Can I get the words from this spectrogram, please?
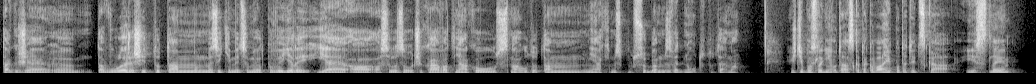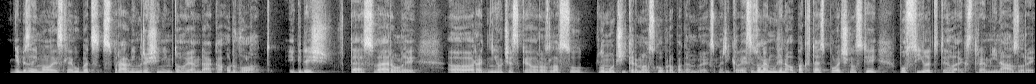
Takže eh, ta vůle řešit to tam mezi těmi, co mi odpověděli, je a asi lze očekávat nějakou snahu to tam nějakým způsobem zvednout, to téma. Ještě poslední otázka, taková hypotetická. Jestli mě by zajímalo, jestli je vůbec správným řešením toho Jandáka odvolat, i když v té své roli uh, radního českého rozhlasu tlumočí kremelskou propagandu, jak jsme říkali. Jestli to nemůže naopak v té společnosti posílit tyhle extrémní názory,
